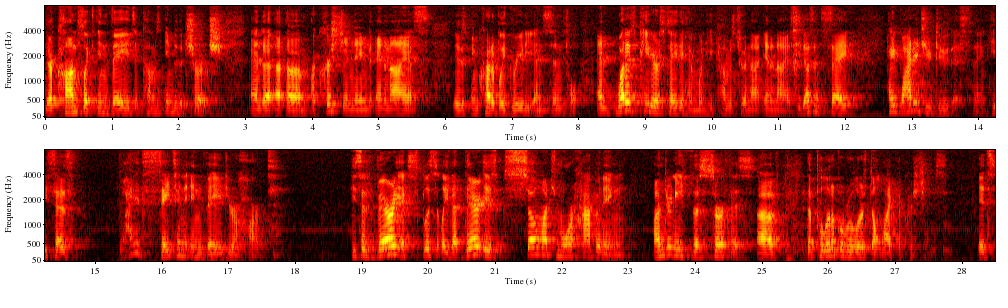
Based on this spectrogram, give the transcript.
their conflict invades, it comes into the church. And a, a, a, Christian named Ananias is incredibly greedy and sinful. And what does Peter say to him when he comes to Ananias? He doesn't say, Hey, why did you do this thing? He says, Why did Satan invade your heart? He says very explicitly that there is so much more happening underneath the surface of the political rulers don't like the Christians. It's,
